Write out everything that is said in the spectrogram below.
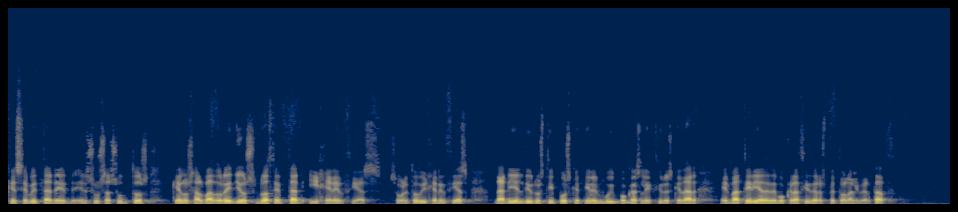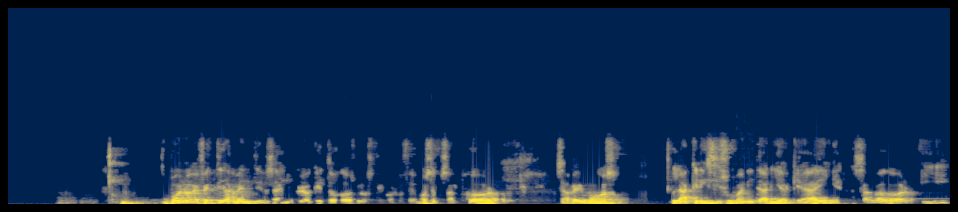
que se metan en, sus asuntos, que los salvadoreños no aceptan injerencias, sobre todo injerencias, Daniel, de unos tipos que tienen muy pocas lecciones que dar en materia de democracia y de respeto a la libertad. Bueno, efectivamente, o sea, yo creo que todos los que conocemos El Salvador, Sabemos la crisis humanitaria que hay en El Salvador y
